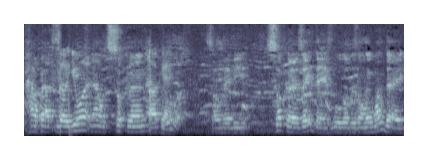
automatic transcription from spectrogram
how about So now, you want- now it's Sukkah and, Okay. Lulav. So maybe Sukkah is eight days, Lulav is only one day.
